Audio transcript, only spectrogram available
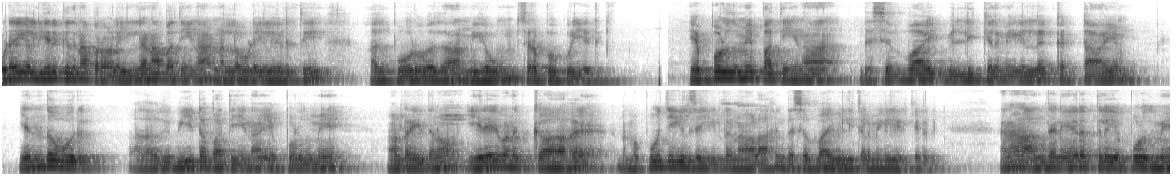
உடைகள் இருக்குதுன்னா பரவாயில்ல. இல்லைன்னா பார்த்தீங்கன்னா நல்ல உடைகளை எடுத்து அது போடுவது தான் மிகவும் சிறப்புக்குரியது. எப்பொழுதுமே பார்த்தீங்கன்னா இந்த செவ்வாய் வெள்ளிக்கிழமைகளில் கட்டாயம் எந்த ஒரு அதாவது வீட்டை பார்த்தீங்கன்னா எப்பொழுதுமே அன்றைய தினம் இறைவனுக்காக நம்ம பூஜைகள் செய்கின்ற நாளாக இந்த செவ்வாய் வெள்ளிக்கிழமைகள் இருக்கிறது. அதனால் அந்த நேரத்தில் எப்பொழுதுமே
